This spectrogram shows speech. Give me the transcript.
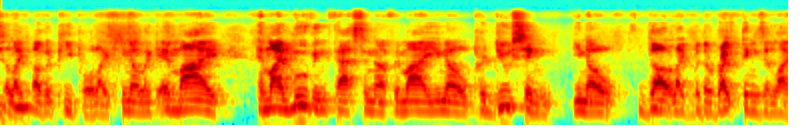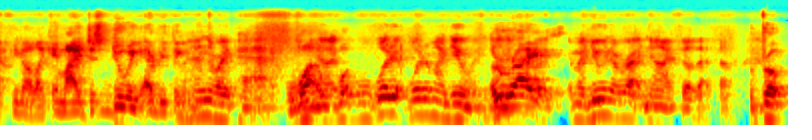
to like other people like you know like am I am I moving fast enough am I you know producing you know the like the right things in life you know like am I just doing Am I everything on the right path? You What- know, like, what- what, what, am I doing? You know, Right. like, am I doing it right? now I feel that though. bro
